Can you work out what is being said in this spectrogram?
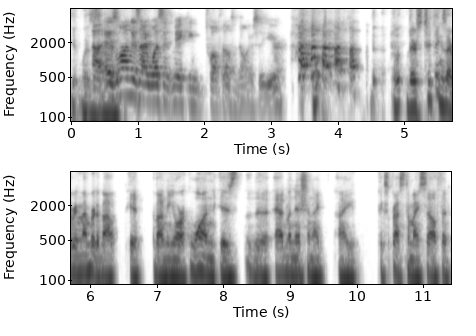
It was. Uh, as uh, long as I wasn't making twelve thousand dollars a year. there's two things I remembered about it about New York. One is the admonition I I expressed to myself that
